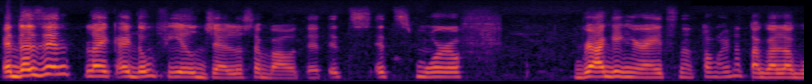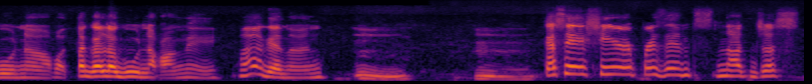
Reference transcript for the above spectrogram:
It doesn't, like, I don't feel jealous about it. It's, it's more of bragging rights na, tangin na, taga Laguna ako. Taga Laguna kami. Mga ganun. Mm. Mm. Kasi she represents not just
